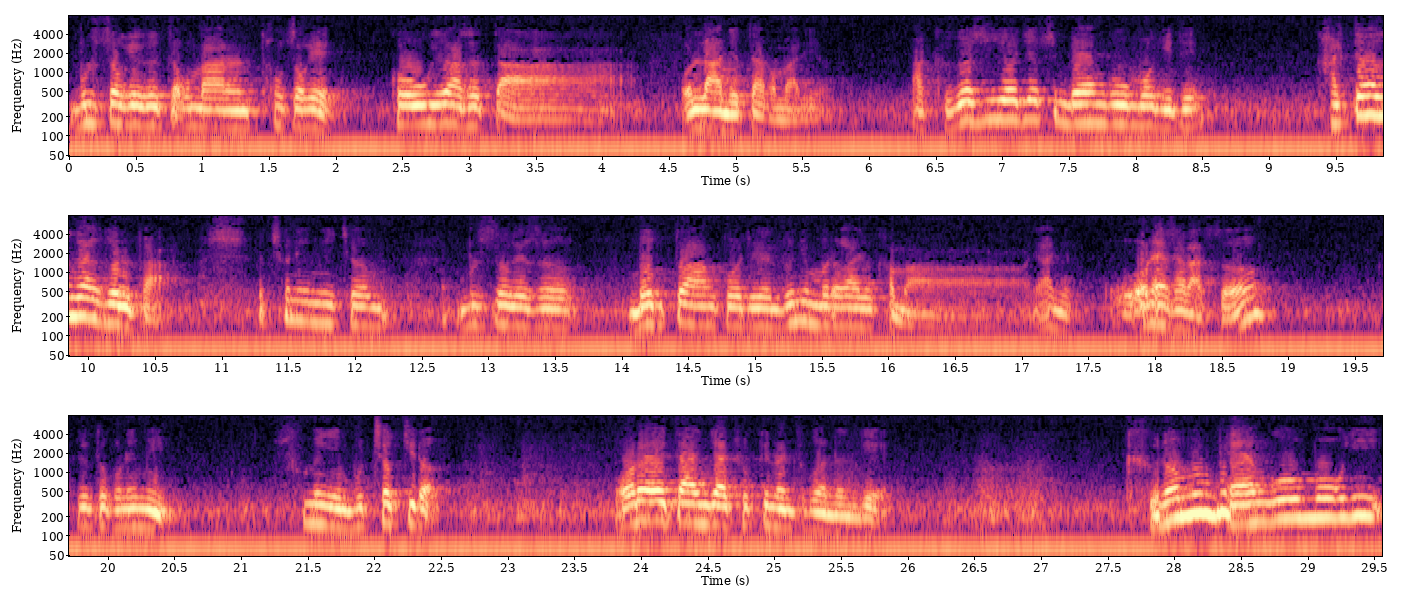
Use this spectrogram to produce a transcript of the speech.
물속에 그 조그마한 통 속에 고기 가서 딱 올라앉았다고 말이요. 아, 그것이 여지없이 맹구목이 돼. 갈 때마다 그걸 봐. 천님이 저 물속에서 먹도 않고 저 눈이 멀어가지고 가만히 아니 오래 살았어. 그래도 그놈이 수명이 무척 길어. 오래 있다 이제 죽기는 죽었는데 그놈의 맹구목이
